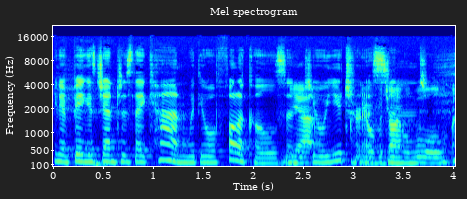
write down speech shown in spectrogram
you know, being as gentle as they can with your follicles and Yeah, your and uterus. your vaginal and- wall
